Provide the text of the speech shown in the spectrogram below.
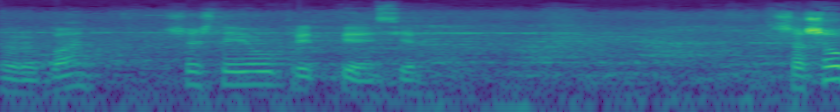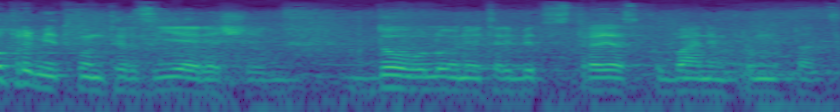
fără bani și ăștia i-au oprit pensia. Și așa au primit cu întârziere și două luni au trebuit să trăiască cu bani împrumutați.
